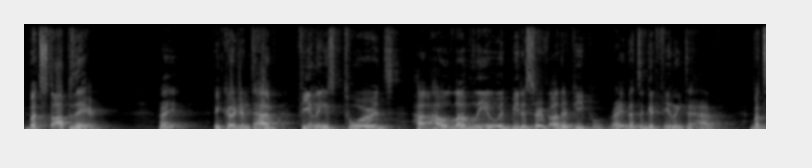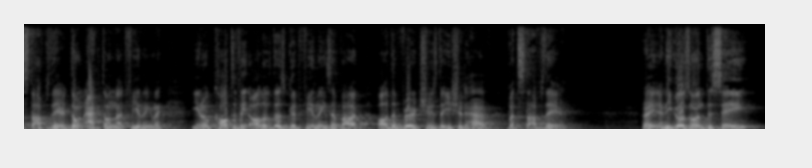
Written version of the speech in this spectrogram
but stop there, right? Encourage him to have feelings towards how, how lovely it would be to serve other people, right? That's a good feeling to have. But stop there. Don't act on that feeling. Like, you know, cultivate all of those good feelings about all the virtues that you should have. But stop there. Right? And he goes on to say,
